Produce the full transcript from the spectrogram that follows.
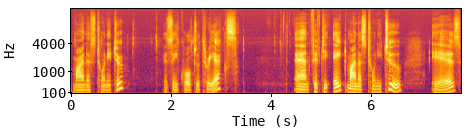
minus 22 is equal to 3x and 58 minus 22 is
